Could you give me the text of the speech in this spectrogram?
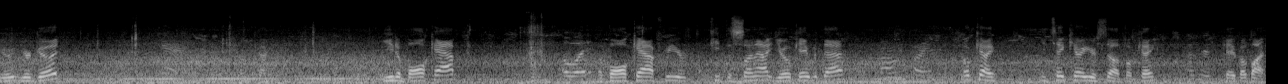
You're, you're good? Yeah. Okay. You need a ball cap? Oh, what? A ball cap for your keep the sun out. You okay with that? Oh, I'm fine. Okay. You take care of yourself, okay? Okay. Okay, bye-bye.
